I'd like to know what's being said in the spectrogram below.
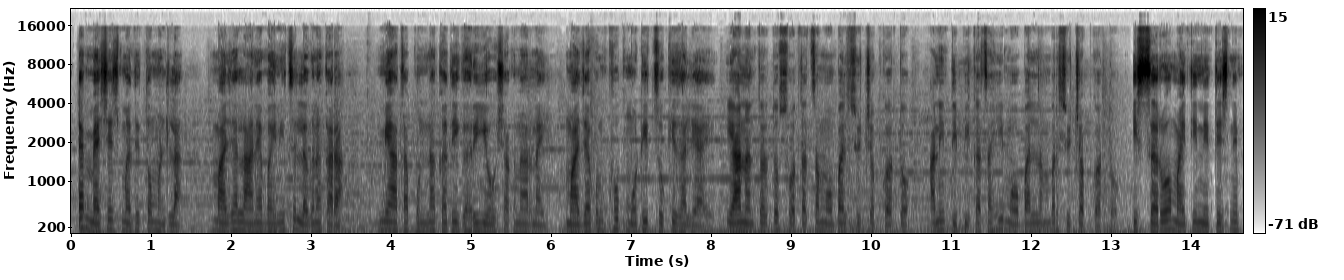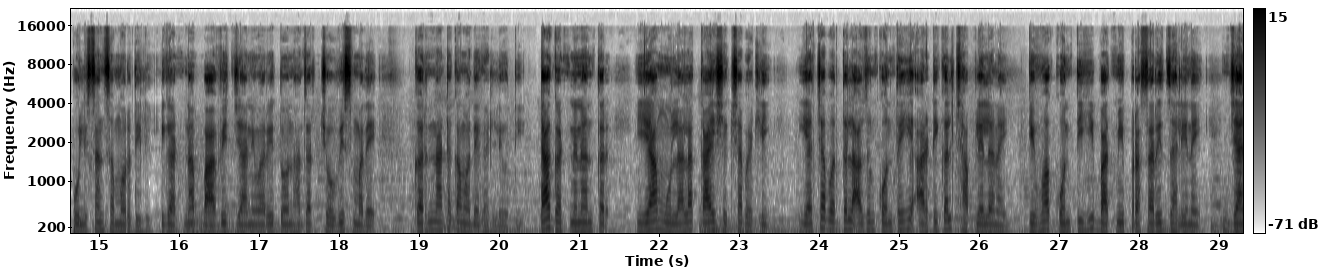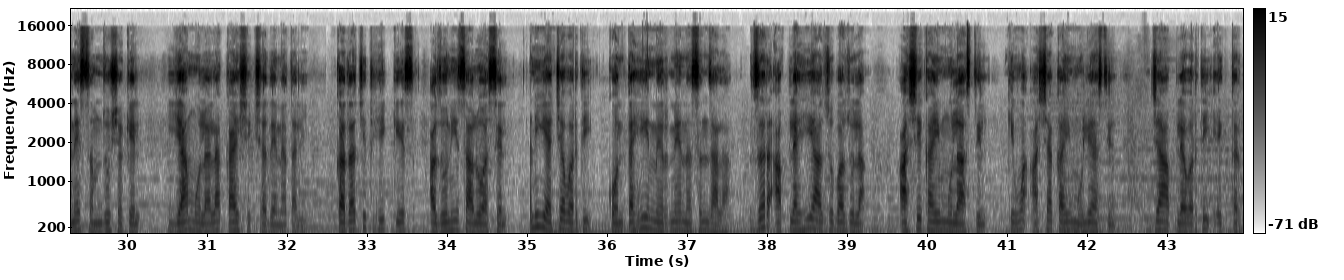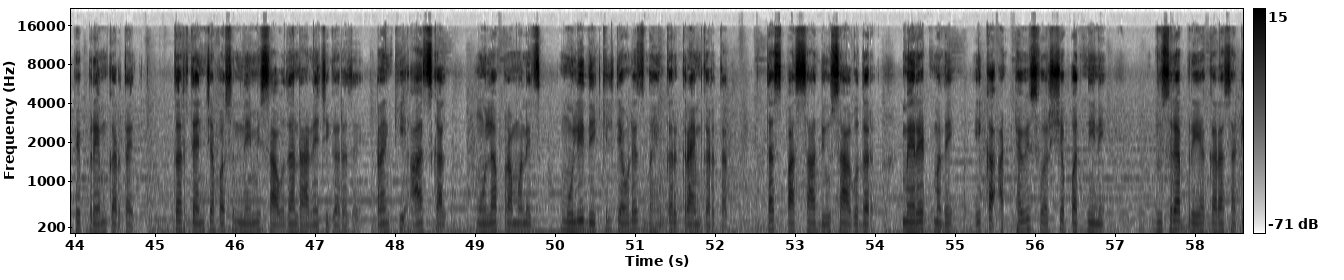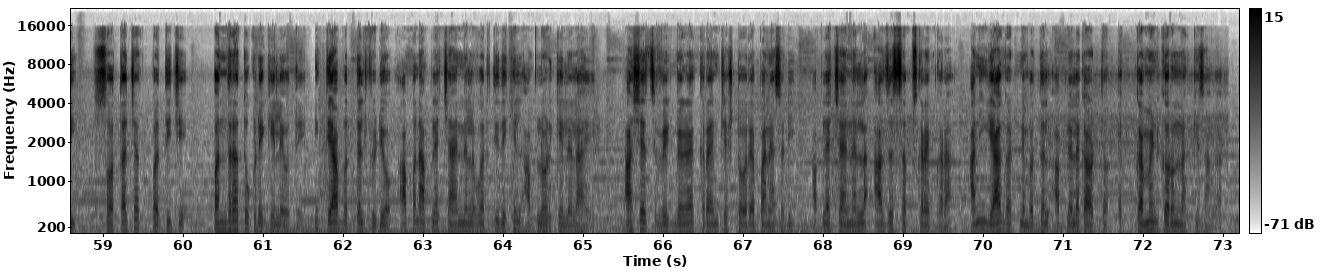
त्या मेसेजमध्ये तो म्हटला माझ्या लहान्या बहिणीचं लग्न करा. मी आता पुन्हा कधी घरी येऊ शकणार नाही. माझ्याकडून खूप मोठी चुकी झाली आहे. यानंतर तो स्वतःचा मोबाईल स्विच ऑफ करतो आणि दीपिकाचाही मोबाईल नंबर स्विच ऑफ करतो. ही सर्व माहिती नितेशने पोलिसांसमोर दिली. ही घटना बावीस जानेवारी दोन हजार चोवीसमध्ये कर्नाटकामध्ये घडली होती. या घटनेनंतर या मुलाला काय शिक्षा भेटली? याच्याबद्दल अजून कोणतंही आर्टिकल छापलेलं नाही किंवा कोणतीही बातमी प्रसारित झाली नाही ज्याने समजू शकेल या मुलाला काय शिक्षा देण्यात आली? कदाचित ही केस अजूनही चालू असेल आणि याच्यावरती कोणताही निर्णय नसन झाला. जर आपल्याही आजूबाजूला असे काही मुलं असतील किंवा अशा काही मुली असतील ज्या आपल्यावरती एकतर्फे प्रेम करतायत तर त्यांच्यापासून नेहमी सावधान राहण्याची गरज आहे. कारण की आजकाल मुलाप्रमाणेच मुली देखील तेवढेच भयंकर क्राईम करतात. आताच पाच सहा दिवसा अगोदर मेरठमध्ये एका अठ्ठावीस वर्षीय पत्नीने दुसऱ्या प्रियकरासाठी स्वतःच्याच पतीचे पंधरा तुकडे केले होते. आणि त्याबद्दल व्हिडिओ आपण आपल्या चॅनलवरती देखील अपलोड केलेला आहे. अशाच वेगवेगळ्या क्राईमच्या स्टोऱ्या पाहण्यासाठी आपल्या चॅनलला आजच सबस्क्राईब करा. आणि या घटनेबद्दल आपल्याला काय वाटतं एक कमेंट करून नक्की सांगा.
